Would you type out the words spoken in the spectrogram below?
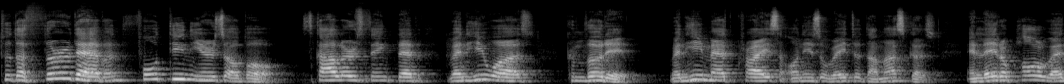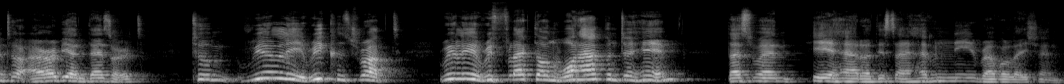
to the third heaven 14 years ago. Scholars think that when he was converted, when he met Christ on his way to Damascus, and later Paul went to Arabian desert to really reconstruct, really reflect on what happened to him, that's when he had a, this heavenly revelation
